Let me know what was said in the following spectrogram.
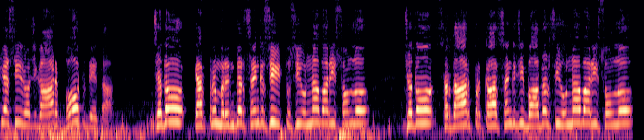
ਕਿ ਅਸੀਂ ਰੋਜ਼ਗਾਰ ਬਹੁਤ ਦੇਤਾ। ਜਦੋਂ ਕੈਪਟਨ ਅਮਰਿੰਦਰ ਸਿੰਘ ਸੀ, ਤੁਸੀਂ ਉਹਨਾਂ ਬਾਰੇ ਸੁਣ ਲਓ। ਜਦੋਂ ਸਰਦਾਰ ਪ੍ਰਕਾਸ਼ ਸਿੰਘ ਜੀ ਬਾਦਲ ਸੀ, ਉਹਨਾਂ ਬਾਰੇ ਸੁਣ ਲਓ।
